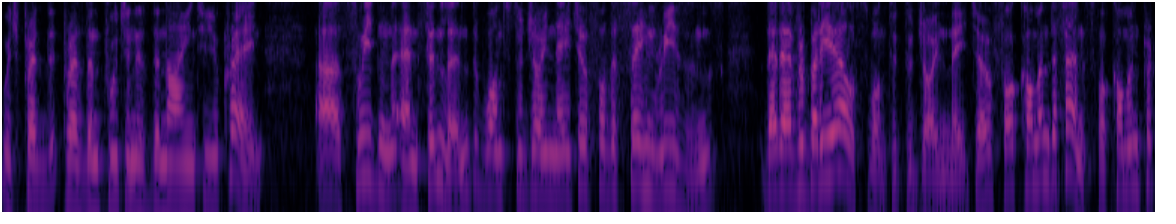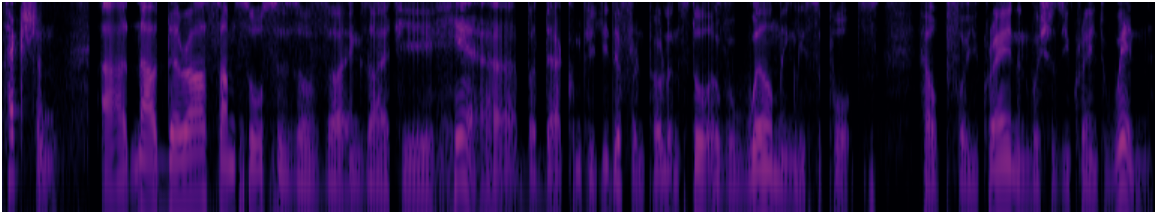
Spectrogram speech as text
which pre President Putin is denying to Ukraine. Uh, Sweden and Finland want to join NATO for the same reasons that everybody else wanted to join NATO for common defense, for common protection. Uh, now, there are some sources of uh, anxiety here, but they are completely different. Poland still overwhelmingly supports help for Ukraine and wishes Ukraine to win.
